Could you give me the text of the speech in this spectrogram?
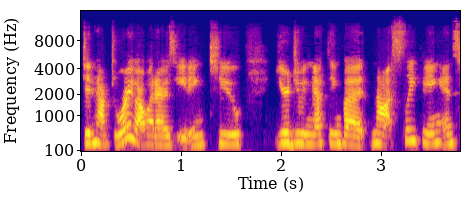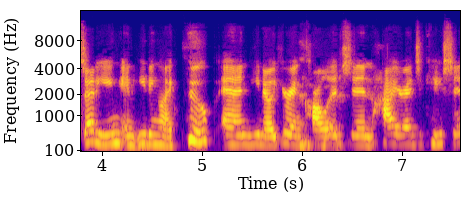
didn't have to worry about what I was eating to you're doing nothing but not sleeping and studying and eating like poop. And, you know, you're in college and higher education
